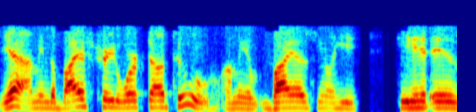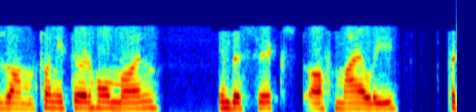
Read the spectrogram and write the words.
yeah, I mean the Baez trade worked out too. I mean Baez, you know, he he hit his um 23rd home run in the sixth off Miley to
